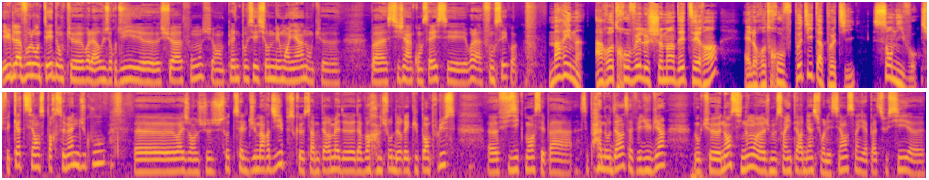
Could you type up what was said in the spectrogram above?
il y a eu de la volonté. Donc voilà aujourd'hui je suis à fond je suis en pleine possession de mes moyens. Donc bah, si j'ai un conseil c'est voilà foncer quoi. Marine a retrouvé le chemin des terrains. Elle retrouve petit à petit son niveau. Je fais quatre séances par semaine du coup. Euh, ouais, genre, je saute celle du mardi parce que ça me permet d'avoir un jour de récup en plus. Euh, physiquement, c'est pas c'est pas anodin, ça fait du bien. Donc euh, non, sinon euh, je me sens hyper bien sur les séances, il hein, n'y a pas de souci. Euh,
